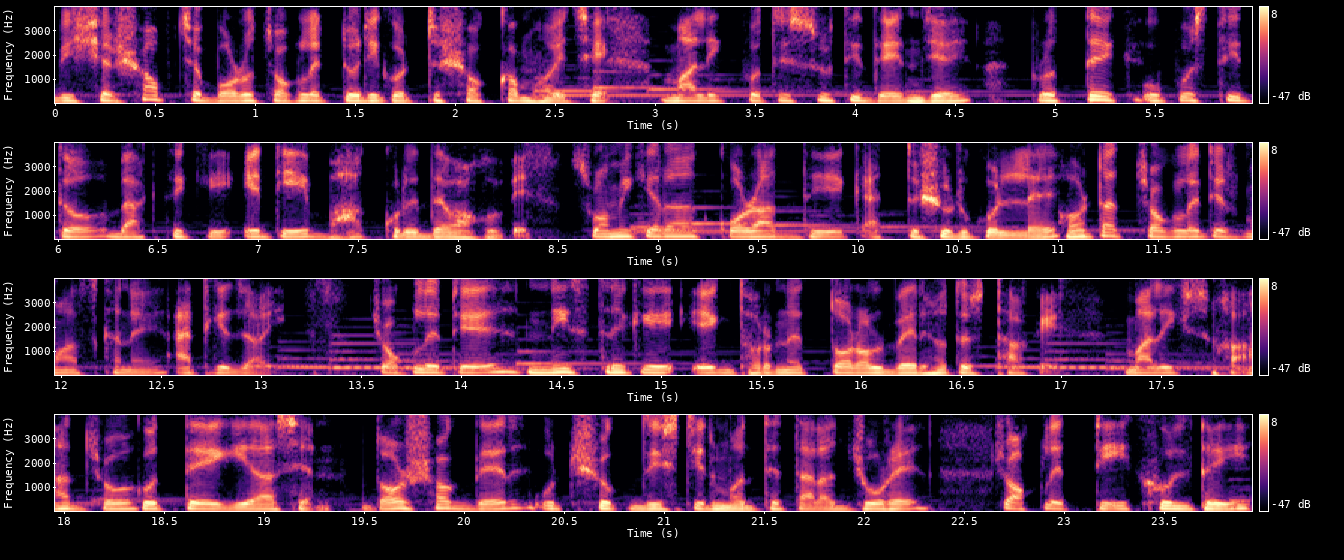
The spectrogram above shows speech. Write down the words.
বিশ্বের সবচেয়ে বড় চকলেট তৈরি করতে সক্ষম হয়েছে। মালিক প্রতিশ্রুতি দেন যে প্রত্যেক উপস্থিত ব্যক্তিকে এটি ভাগ করে দেওয়া হবে। শ্রমিকেরা করাত দিয়ে কাটতে শুরু করলে হঠাৎ চকলেটের মাঝখানে আটকে যায়। চকলেটে নিচ থেকে এক ধরনের তরল বের হতে থাকে। মালিক সাহায্য করতে এগিয়ে আসেন। দর্শকদের উৎসুক দৃষ্টির মধ্যে তারা জোরে চকলেটটি খুলতেই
